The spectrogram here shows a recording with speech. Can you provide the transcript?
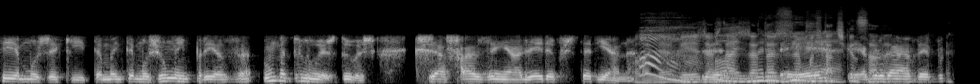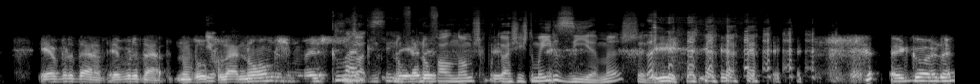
temos aqui, também temos uma empresa, uma, duas, duas, que já fazem a alheira vegetariana. Olha, já, está, já, está, já, já está descansada. É verdade, é, é verdade, é verdade. Não vou eu... falar nomes, mas. Claro que sim. Não, não, não falo nomes porque eu acho isto uma heresia, mas. Agora,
